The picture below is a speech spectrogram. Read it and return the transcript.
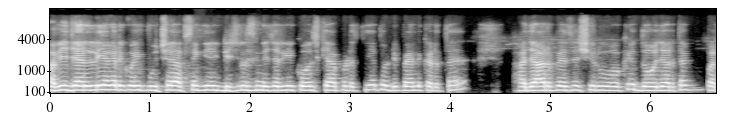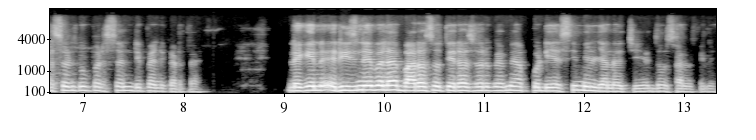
अब ये जनरली अगर कोई पूछे आपसे कि डिजिटल सिग्नेचर की कोर्स क्या पड़ती है तो डिपेंड करता है। हज़ार रुपए से शुरू होकर दो हज़ार तक परसेंट टू परसेंट डिपेंड करता है। लेकिन रीजनेबल है बारह सौ तेरह सौ रुपए में आपको डीएससी मिल जाना चाहिए दो साल के लिए।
